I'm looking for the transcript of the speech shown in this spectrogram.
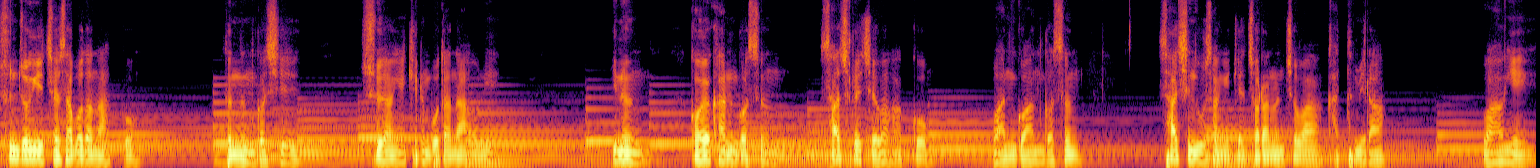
순종이 제사보다 낫고 듣는 것이 수양의 기름보다 나으니 이는 거역하는 것은 사술의 죄와 같고 완고한 것은 사신 우상에게 절하는 죄와 같음이라 왕이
